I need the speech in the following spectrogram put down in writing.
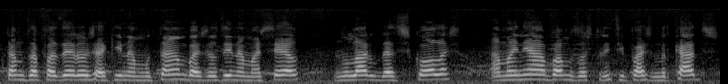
Estamos a fazer hoje aqui na Mutamba, Josina Machel, no Largo das Escolas. Amanhã vamos aos principais mercados.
